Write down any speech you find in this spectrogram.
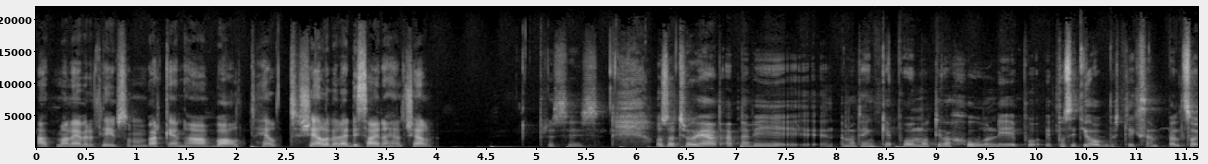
att man lever ett liv som man verkligen har valt helt själv, eller designat helt själv. Precis. Och så tror jag att, att, när, vi, när man tänker på motivation i, på, på sitt jobb till exempel. Så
